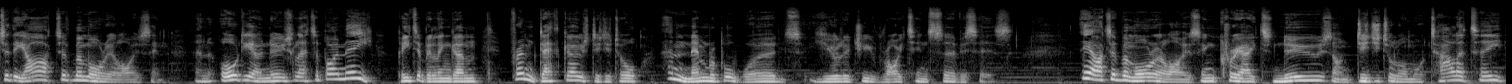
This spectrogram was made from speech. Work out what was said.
to the Art of Memorialising, an audio newsletter by me, Peter Billingham, from Death Goes Digital and Memorable Words Eulogy Writing Services. The Art of Memorialising creates news on digital immortality,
